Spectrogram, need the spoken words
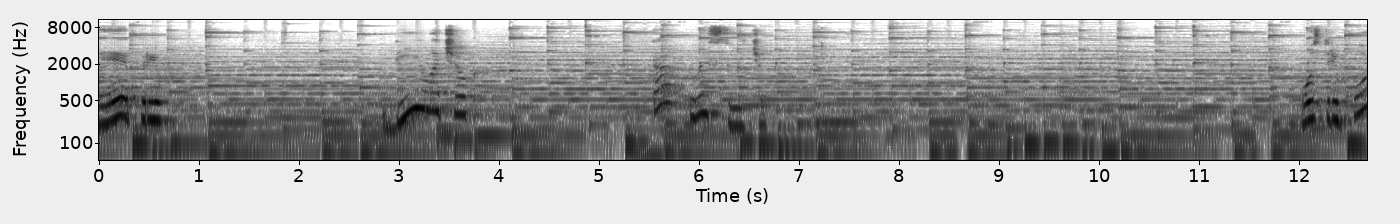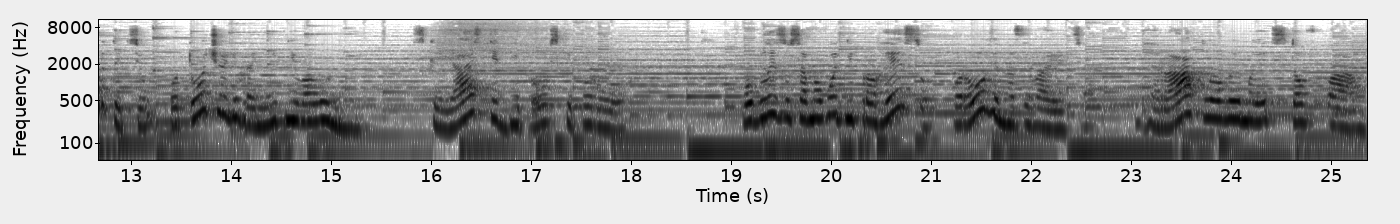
вепрів, білочок та лисичок. Острів Хортицю оточують гранітні валуни, скелясті дніпровські пороги. Поблизу самого Дніпрогесу пороги називаються Геракловими стовпами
